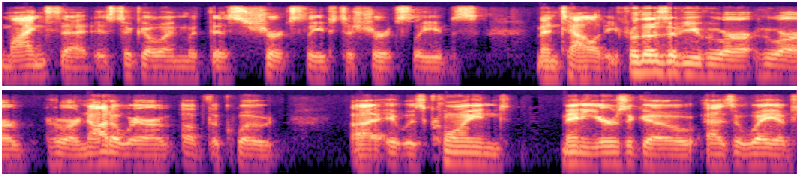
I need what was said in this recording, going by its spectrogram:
mindset is to go in with this shirt sleeves to shirt sleeves mentality. For those of you who are who are who are not aware of, of the quote, uh, it was coined many years ago as a way of,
